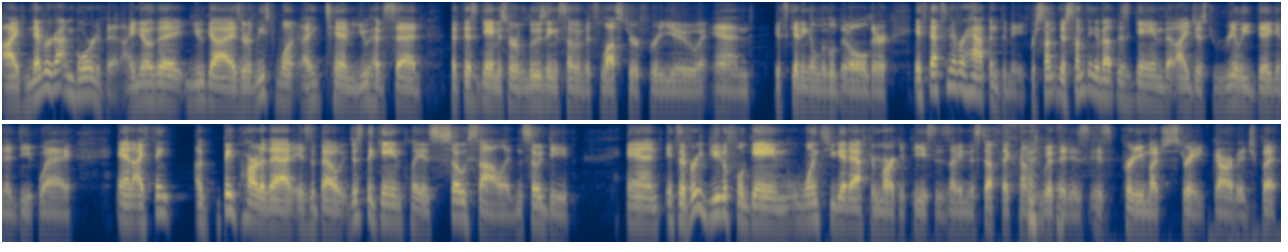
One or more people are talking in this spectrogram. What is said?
I've never gotten bored of it. I know that you guys, or at least one, I think Tim, you have said that this game is sort of losing some of its luster for you, and it's getting a little bit older. It's that's never happened to me. For some, there's something about this game that I just really dig in a deep way, and I think a big part of that is about just the gameplay is so solid and so deep and it's a very beautiful game once you get aftermarket pieces. I mean, the stuff that comes with it is is pretty much straight garbage. But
